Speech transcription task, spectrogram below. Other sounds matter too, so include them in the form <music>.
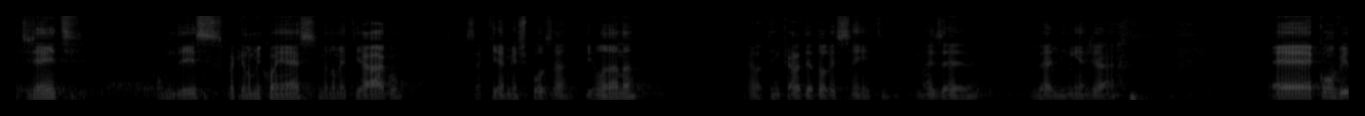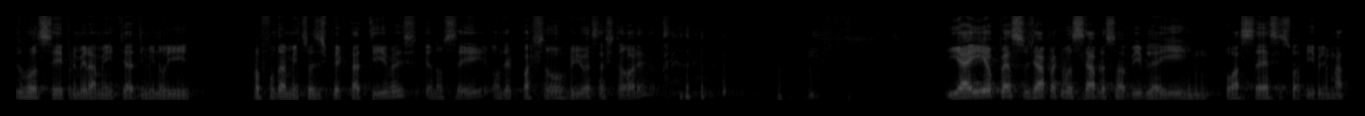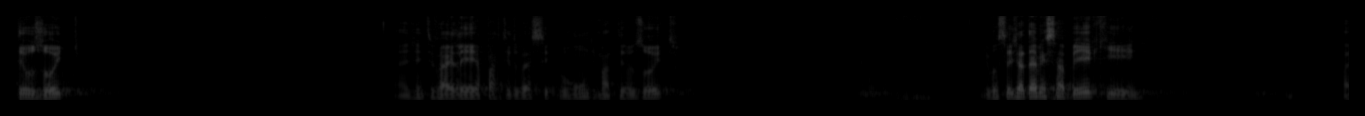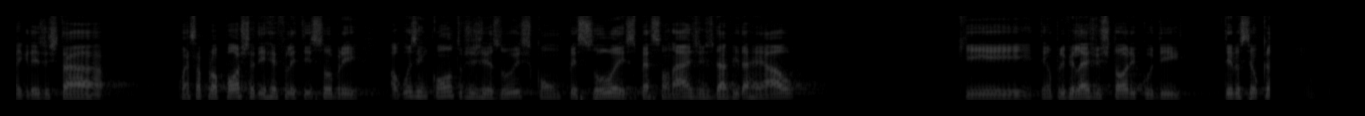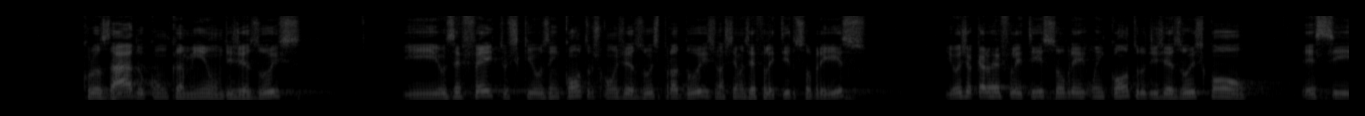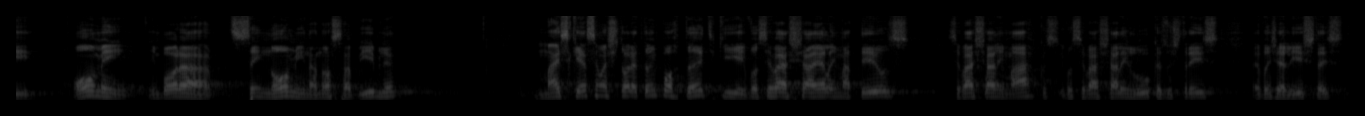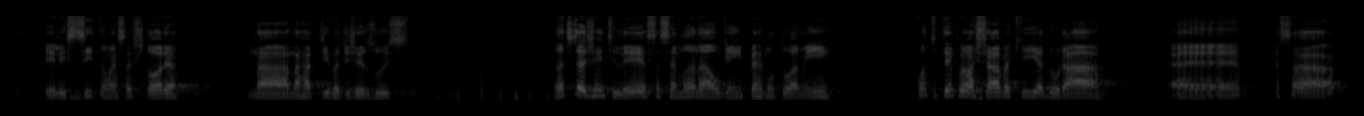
noite, gente. Como disse, para quem não me conhece, meu nome é Tiago. Essa aqui é minha esposa Ilana. Ela tem cara de adolescente, mas é velhinha já. <laughs> É, convido você, primeiramente, a diminuir profundamente suas expectativas. Eu não sei onde é que o pastor ouviu essa história. <laughs> e aí eu peço já para que você abra sua Bíblia aí, ou acesse sua Bíblia em Mateus 8. A gente vai ler a partir do versículo 1 de Mateus 8. E vocês já devem saber que a igreja está com essa proposta de refletir sobre alguns encontros de Jesus com pessoas, personagens da vida real, que têm o privilégio histórico de ter o seu caminho cruzado com o caminho de Jesus e os efeitos que os encontros com Jesus produz, nós temos refletido sobre isso. E hoje eu quero refletir sobre o encontro de Jesus com esse homem, embora sem nome na nossa Bíblia, mas que essa é uma história tão importante que você vai achar ela em Mateus, você vai achar ela em Marcos e você vai achar ela em Lucas, os três evangelistas, eles citam essa história na narrativa de Jesus Antes da gente ler, essa semana alguém perguntou a mim quanto tempo eu achava que ia durar é, essa,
